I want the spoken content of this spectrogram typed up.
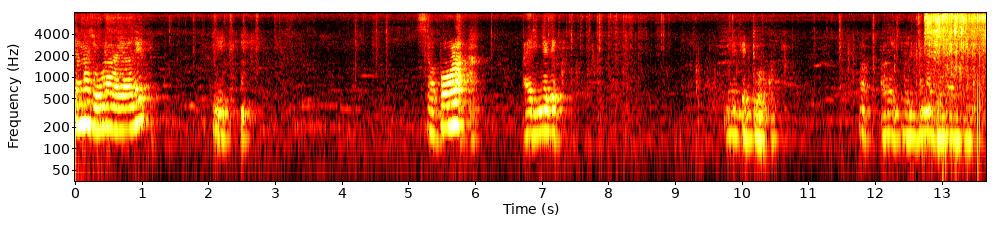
വെളിച്ചെണ്ണ ചൂടായാൽ സപ്പോള അരിഞ്ഞത് ഇതിലേക്ക് ഇട്ട് കൊടുക്കും. അത് വെളിച്ചെണ്ണ ചൂടാക്കണം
